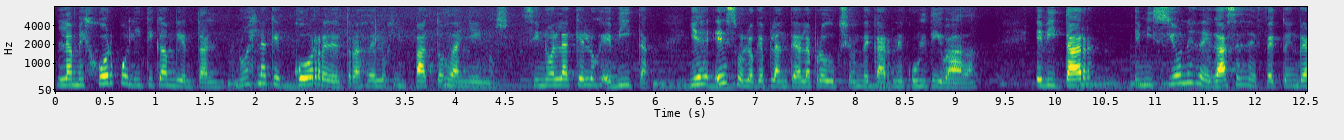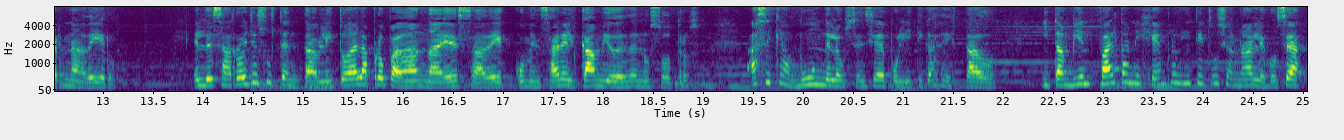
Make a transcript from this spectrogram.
La mejor política ambiental no es la que corre detrás de los impactos dañinos, sino la que los evita. Y es eso lo que plantea la producción de carne cultivada. Evitar emisiones de gases de efecto invernadero, el desarrollo sustentable y toda la propaganda esa de comenzar el cambio desde nosotros hace que abunde la ausencia de políticas de Estado y también faltan ejemplos institucionales. O sea,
